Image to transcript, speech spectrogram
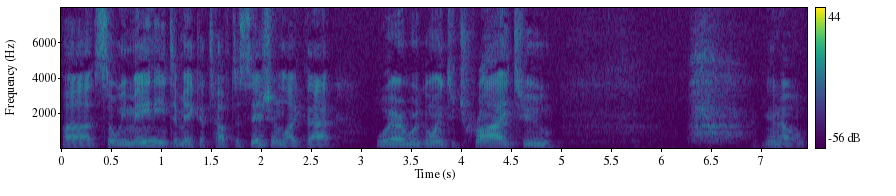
Uh, so we may need to make a tough decision like that, where we're going to try to, you know,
